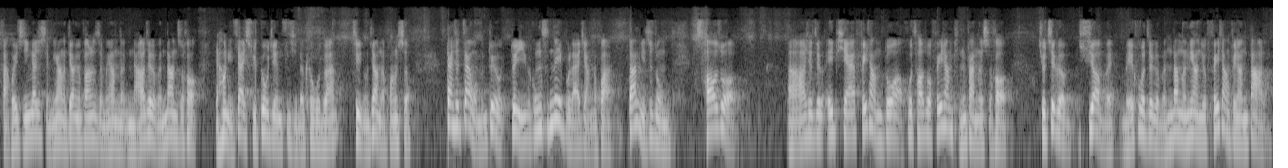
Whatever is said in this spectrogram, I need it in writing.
返回值应该是什么样的？调用方式怎么样的？你拿到这个文档之后，然后你再去构建自己的客户端，是一种这样的方式。但是在我们对对一个公司内部来讲的话，当你这种操作啊，而且这个 API 非常多，互操作非常频繁的时候，就这个需要维维护这个文档的量就非常非常大了。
